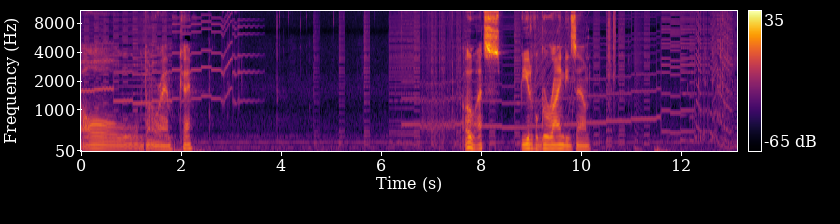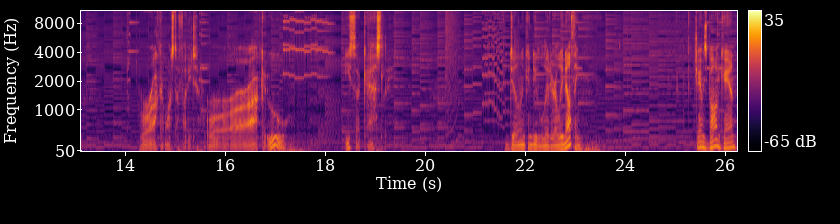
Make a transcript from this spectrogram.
Oh, don't know where I am. Okay. Oh, that's beautiful grinding sound. Wants to fight. Rocket. Ooh. Issa Gastly. Dylan can do literally nothing. James Bond can.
